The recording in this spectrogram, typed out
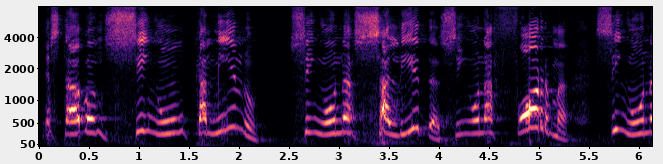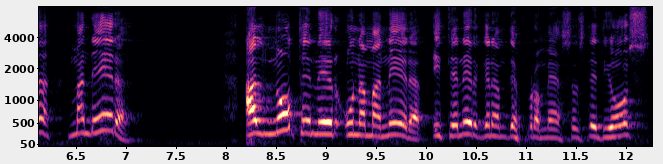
Estaban sin un camino, sin una salida, sin una forma, sin una manera. Al no tener una manera y tener grandes promesas de Dios,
